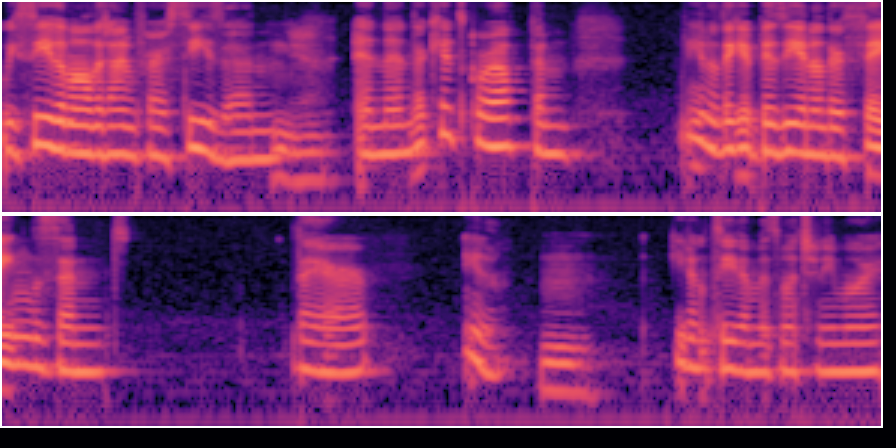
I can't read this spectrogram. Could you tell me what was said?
we see them all the time for a season yeah. and then their kids grow up and you know they get busy in other things and they're you know Mm. you don't see them as much anymore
